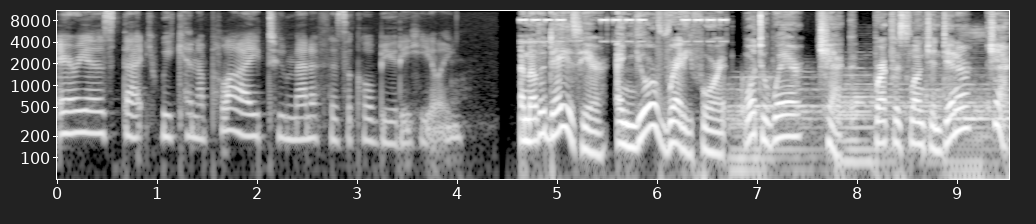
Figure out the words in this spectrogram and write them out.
areas that we can apply to metaphysical beauty healing. Another day is here, and you're ready for it. What to wear? Check. Breakfast, lunch, and dinner? Check.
